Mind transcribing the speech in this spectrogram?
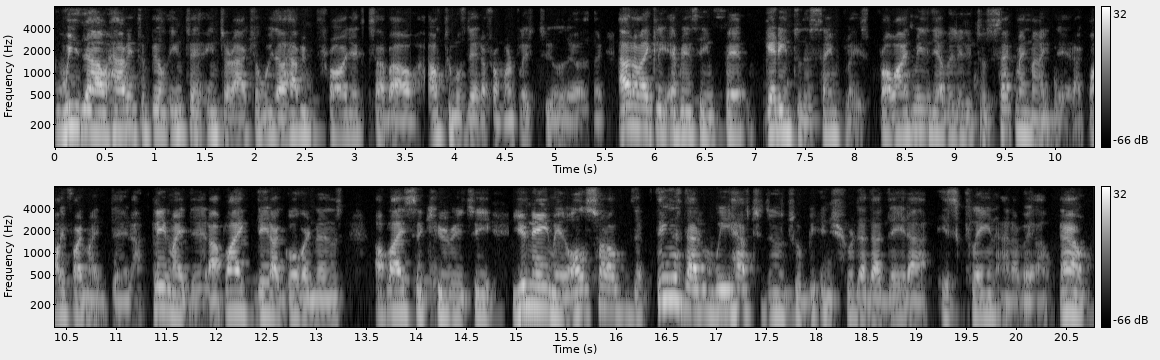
without having to build inter- interaction, without having projects about how to move data from one place to the other. Automatically, everything fit, get into the same place. Provide me the ability to segment my data, qualify my data, clean my data, apply data governance, apply security, you name it. Of the things that we have to do to be, ensure that that data is clean and available. Now,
